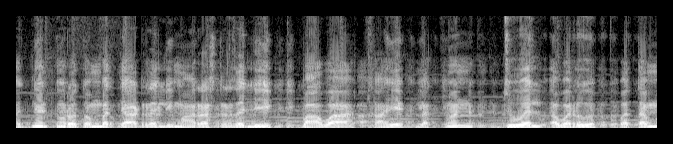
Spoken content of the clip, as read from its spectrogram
ಹದಿನೆಂಟುನೂರ ತೊಂಬತ್ತೆರಡರಲ್ಲಿ ಮಹಾರಾಷ್ಟ್ರದಲ್ಲಿ ಬಾಬಾ ಸಾಹೇಬ್ ಲಕ್ಷ್ಮಣ್ ಜುವೆಲ್ ಅವರು ಪ್ರಥಮ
